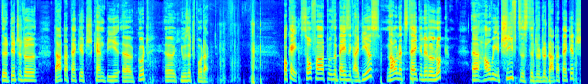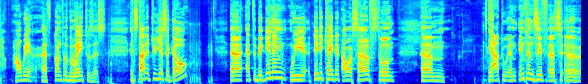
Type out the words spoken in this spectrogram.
the digital data package can be a good uh, usage product. Okay, so far to the basic ideas. Now let's take a little look uh, how we achieved this digital data package, how we have gone to the way to this. It started two years ago. Uh, at the beginning, we dedicated ourselves to, um, yeah, to an intensive uh, uh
